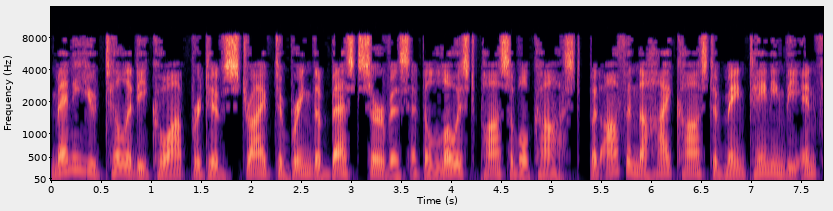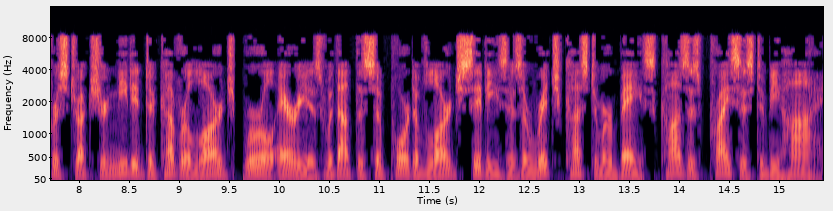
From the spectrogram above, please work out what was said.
Many utility cooperatives strive to bring the best service at the lowest possible cost, but often the high cost of maintaining the infrastructure needed to cover large, rural areas without the support of large cities as a rich customer base causes prices to be high.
